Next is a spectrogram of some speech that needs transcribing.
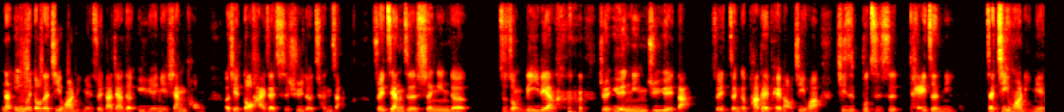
那因为都在计划里面，所以大家的语言也相同，而且都还在持续的成长。所以这样子的声音的这种力量，呵 呵就越凝聚越大。所以整个 Podcast 陪跑计划其实不只是陪着你。在计划里面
